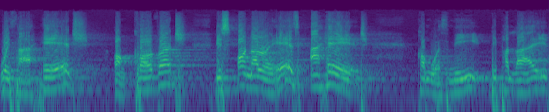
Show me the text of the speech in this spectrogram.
with her head uncovered dishonoreth her head. Come with me, deeper life.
